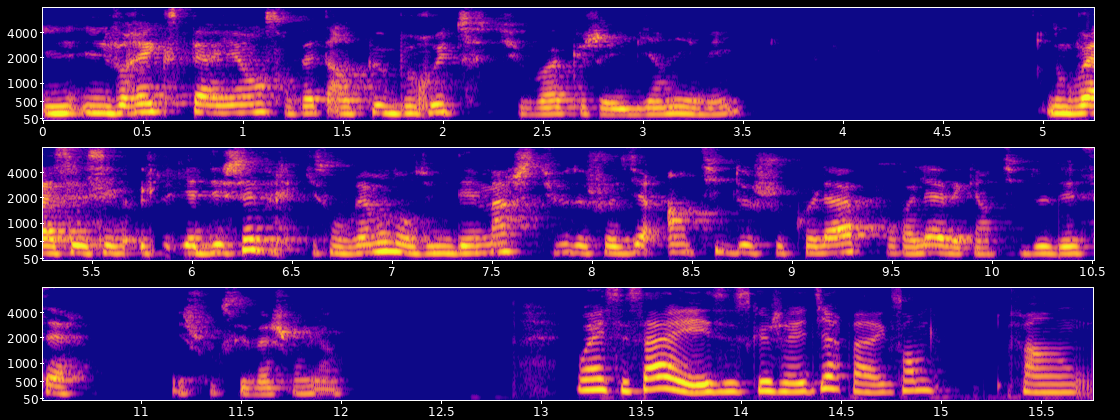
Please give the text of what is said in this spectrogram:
une, vraie expérience en fait un peu brute, tu vois, que j'avais bien aimé. Donc voilà, il y a des chefs qui sont vraiment dans une démarche, si tu veux, de choisir un type de chocolat pour aller avec un type de dessert. Et je trouve que c'est vachement bien. Ouais, c'est ça, et c'est ce que j'allais dire, par exemple, enfin,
